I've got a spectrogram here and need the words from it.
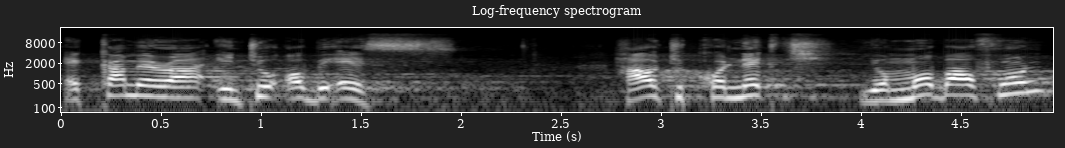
a camera into OBS. How to connect your mobile phone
